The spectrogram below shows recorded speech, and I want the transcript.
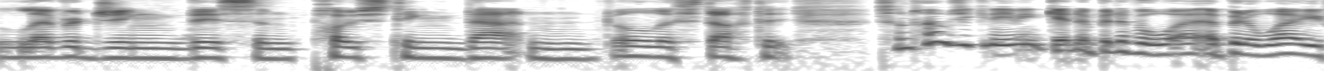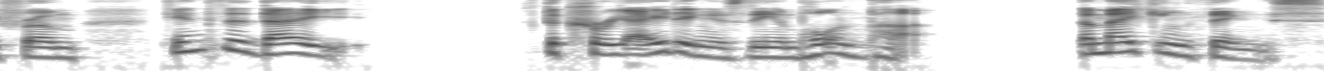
leveraging this and posting that and all this stuff that sometimes you can even get a bit of a, a bit away from At the end of the day the creating is the important part the making things.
